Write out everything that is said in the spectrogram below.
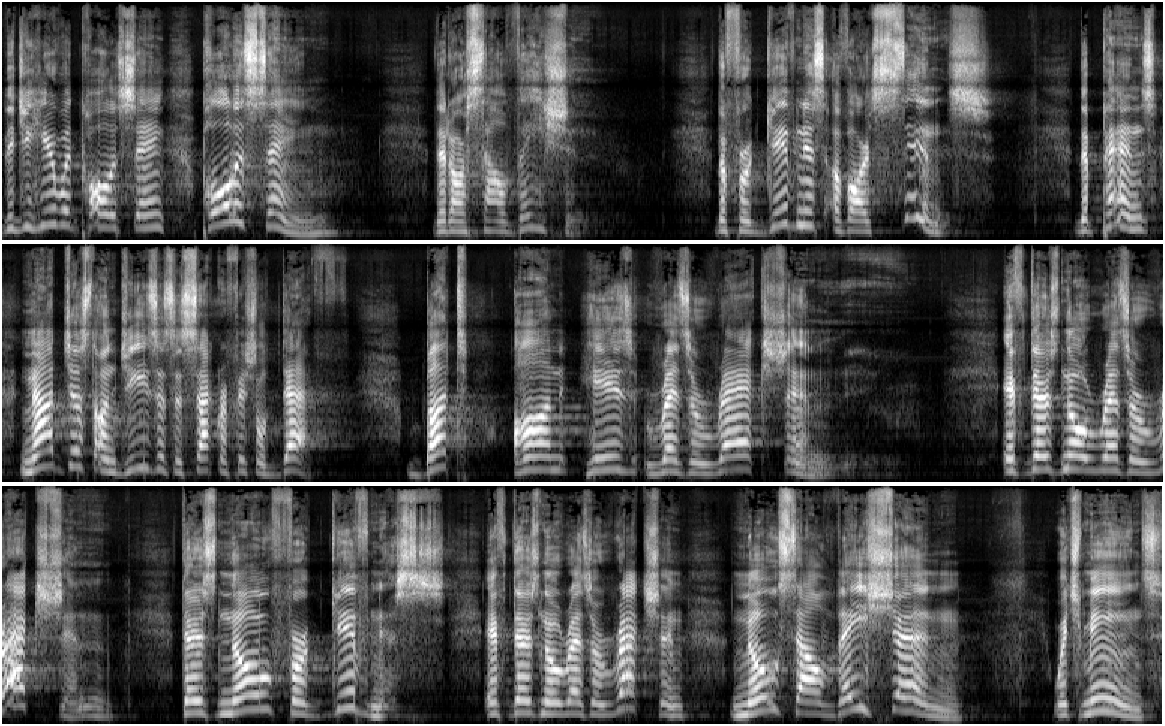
Did you hear what Paul is saying? Paul is saying that our salvation, the forgiveness of our sins, depends not just on Jesus' sacrificial death, but on his resurrection. If there's no resurrection, there's no forgiveness if there's no resurrection, no salvation. Which means,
